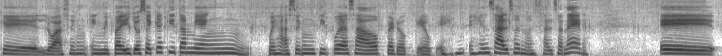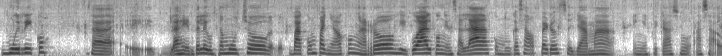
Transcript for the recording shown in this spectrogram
que lo hacen en mi país. Yo sé que aquí también pues hacen un tipo de asado, pero que es, es en salsa, no es salsa negra. Eh, muy rico. O sea, eh, la gente le gusta mucho, va acompañado con arroz, igual, con ensaladas, como un casado, pero se llama, en este caso, asado.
